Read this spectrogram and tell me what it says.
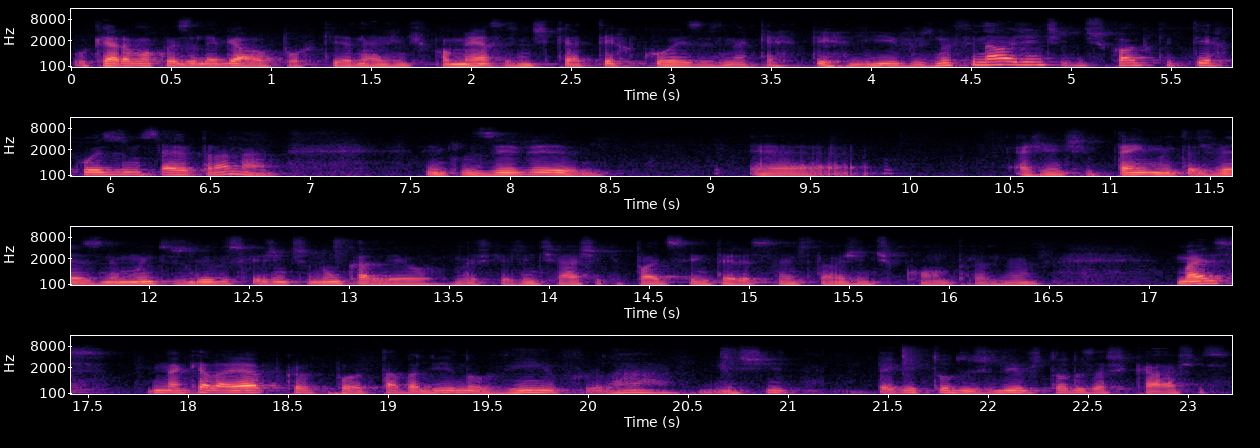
O que era uma coisa legal, porque né, a gente começa, a gente quer ter coisas, né, quer ter livros. No final a gente descobre que ter coisas não serve para nada. Inclusive, é, a gente tem muitas vezes né, muitos livros que a gente nunca leu, mas que a gente acha que pode ser interessante, então a gente compra. Né? Mas naquela época, pô, estava ali novinho, fui lá, mexi, peguei todos os livros, todas as caixas.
